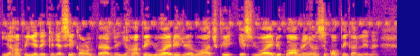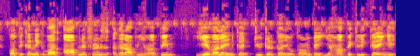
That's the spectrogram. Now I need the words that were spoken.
یہاں پہ یہ دیکھیں، جیسے اکاؤنٹ پہ آیا تو یہاں پہ یو آئی ڈی جو ہے وہ آ چکی ہے۔ اس یو آئی ڈی کو آپ نے یہاں سے کاپی کر لینا ہے۔ کاپی کرنے کے بعد آپ نے فرینڈز اگر آپ یہاں پہ یہ والا ان کا ٹویٹر کا جو اکاؤنٹ ہے یہاں پہ کلک کریں گے،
